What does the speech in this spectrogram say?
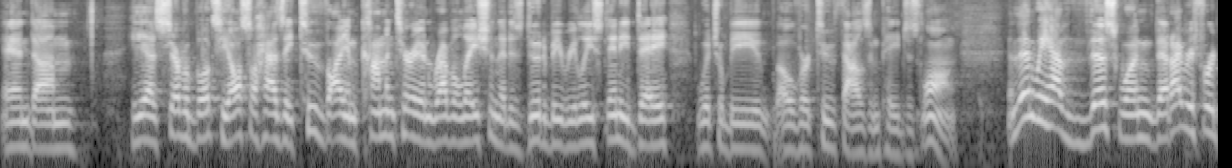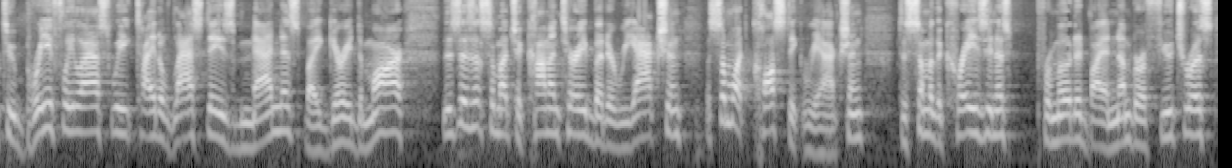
And um, he has several books. He also has a two volume commentary on Revelation that is due to be released any day, which will be over 2,000 pages long. And then we have this one that I referred to briefly last week, titled Last Days Madness by Gary DeMar. This isn't so much a commentary, but a reaction, a somewhat caustic reaction to some of the craziness promoted by a number of futurists.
